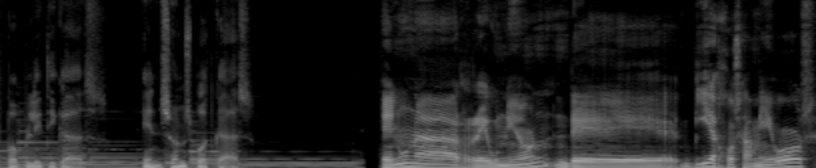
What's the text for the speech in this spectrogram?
Políticas en Sons Podcast en una reunión de viejos amigos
